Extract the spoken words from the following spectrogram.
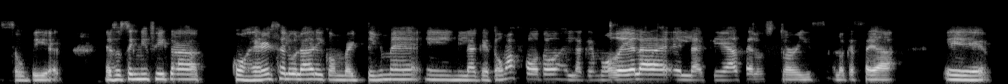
so be it. Eso significa coger el celular y convertirme en la que toma fotos, en la que modela, en la que hace los stories, lo que sea, eh,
